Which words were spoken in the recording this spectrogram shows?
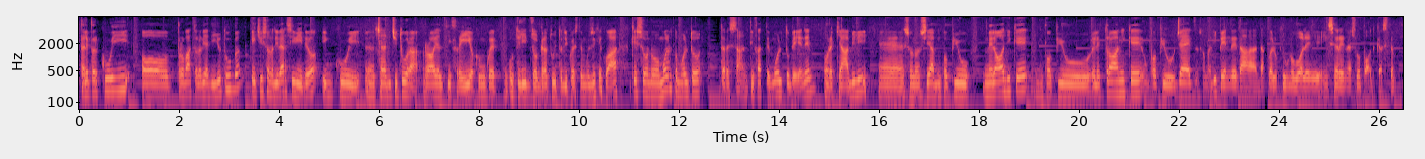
Tale per cui ho provato la via di YouTube e ci sono diversi video in cui eh, c'è la dicitura royalty free o comunque utilizzo gratuito di queste musiche qua che sono molto molto interessanti, fatte molto bene, orecchiabili, eh, sono sia un po' più melodiche, un po' più elettroniche, un po' più jazz, insomma dipende da, da quello che uno vuole inserire nel suo podcast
